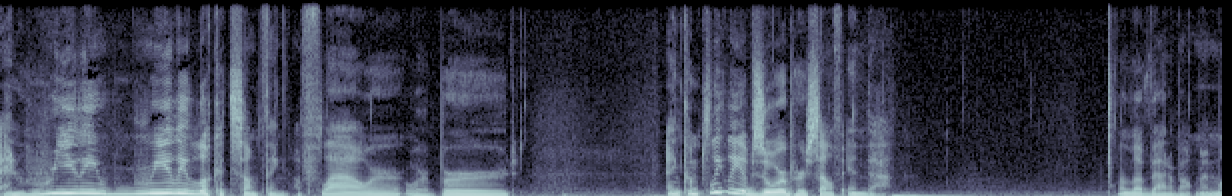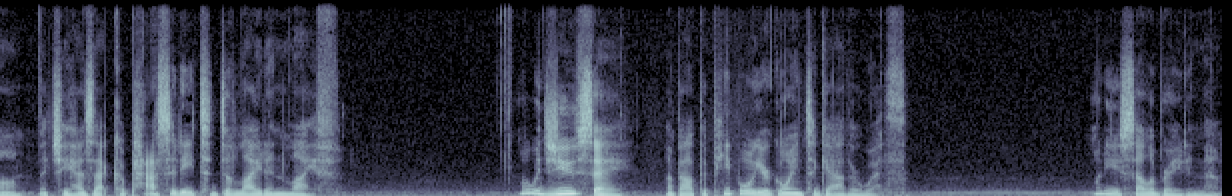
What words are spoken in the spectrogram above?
and really, really look at something a flower or a bird and completely absorb herself in that. I love that about my mom, that she has that capacity to delight in life. What would you say about the people you're going to gather with? What do you celebrate in them?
